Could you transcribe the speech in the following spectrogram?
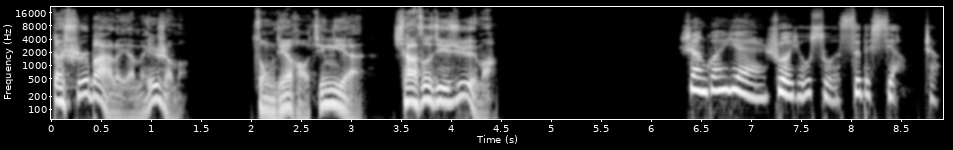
但失败了也没什么。总结好经验，下次继续嘛。上官燕若有所思的想着，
